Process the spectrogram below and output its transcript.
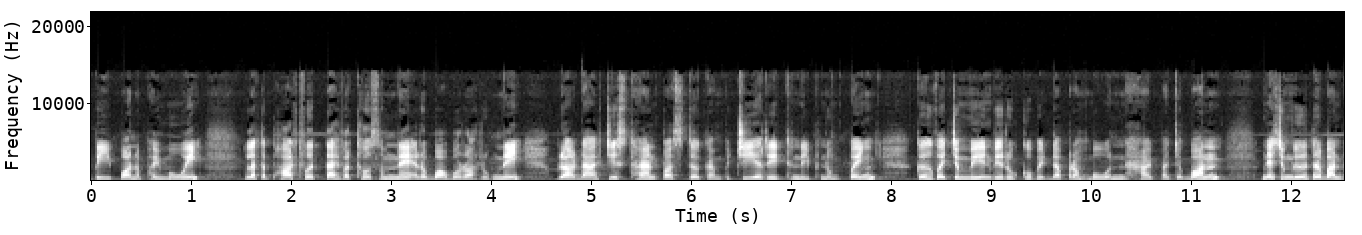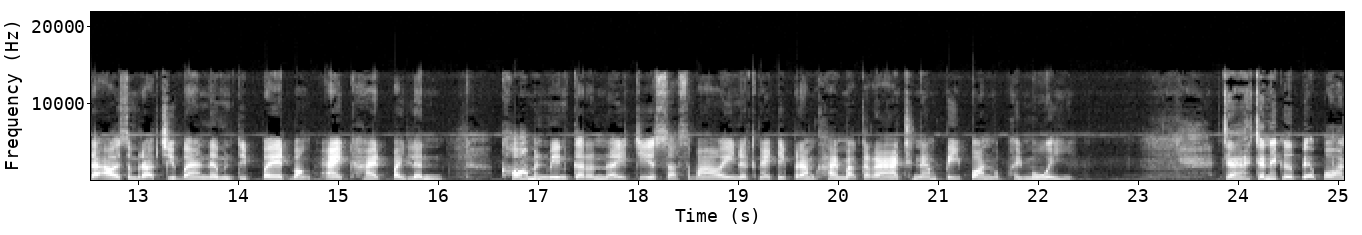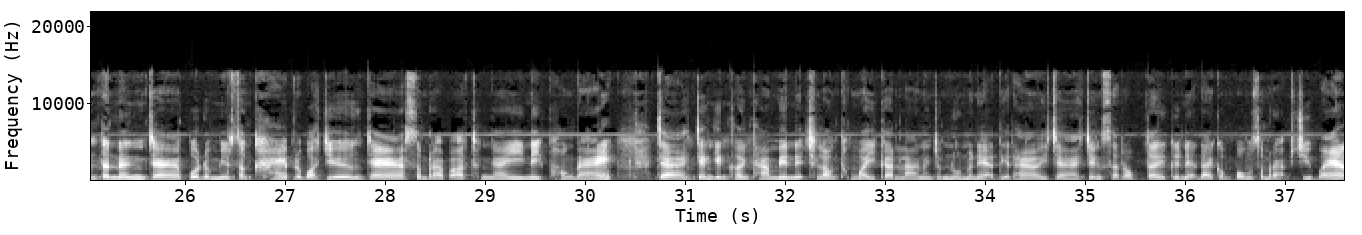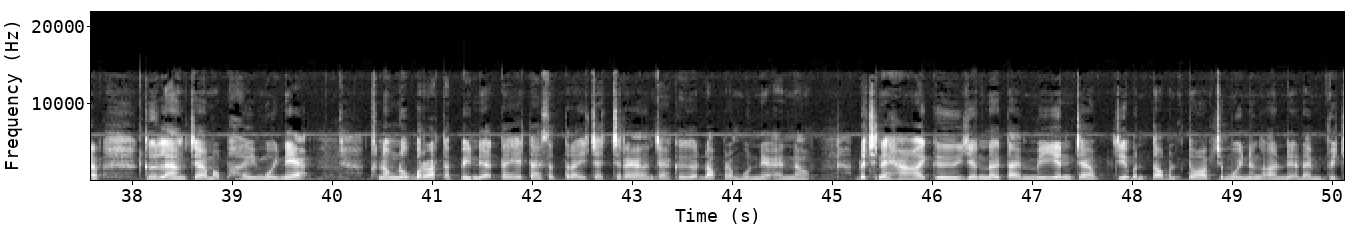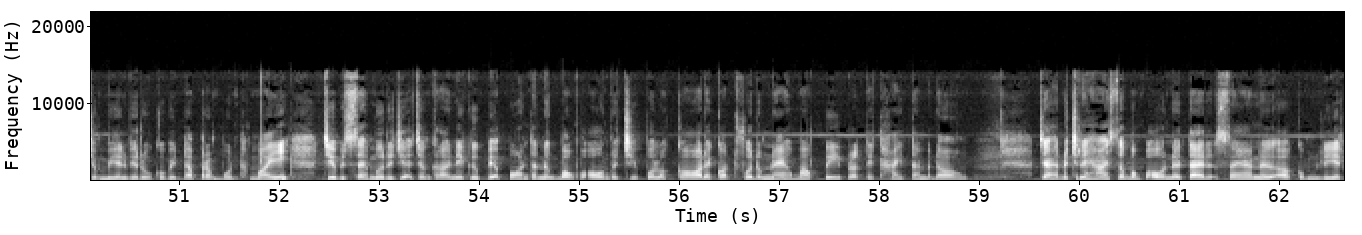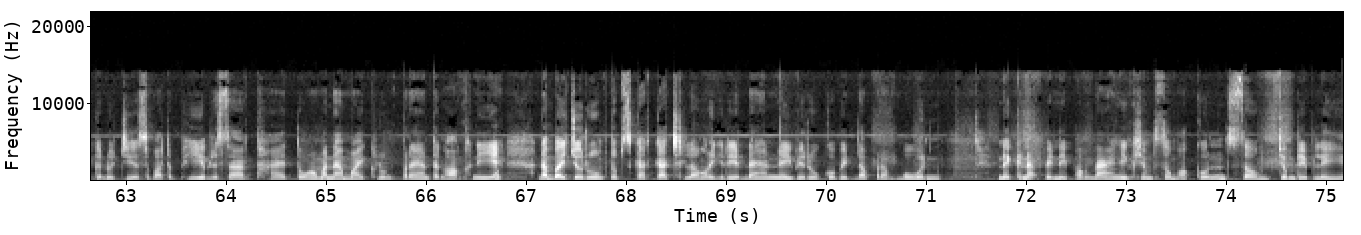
2021 លទ្ធផលធ្វើតេស្តវត្ថុសំណាក់របស់បរិសុទ្ធរូបនេះផ្ដល់ដល់ជាស្ថានប៉ាស្ទ័រកម្ពុជារាជធានីភ្នំពេញគឺវិជ្ជមានវីរុស COVID-19 ហើយបច្ចុប្បន្នអ្នកជំងឺត្រូវបានដាក់ឲ្យសម្រាប់ព្យាបាលនៅមន្ទីរពេទ្យបង្អែកខេត្តបៃលិនខមិនមានករណីជាសះស្បើយនៅថ្ងៃទី5ខែមករាឆ្នាំ2021 ចាចឹងនេះគឺពាក់ព័ន្ធទៅនឹងចាព័ត៌មានសង្ខេបរបស់យើង ចា សម្រាប់ថ្ងៃនេះផងដែរចាអញ្ចឹងយើងឃើញថាមានអ្នកឆ្លងថ្មីកើតឡើងនឹងចំនួនម្នាក់ទៀតហើយចាអញ្ចឹងសរុបទៅ គឺអ្នកដែលកំពុងសម្រាប់ព្យាបាល គឺឡើងចា21នាក់ ក្នុងនោះបរិសុទ្ធតែ2នាក់ទេ តែស្ត្រីចាស់ច្រើនចាគឺ19នាក់ឯណោះដូច្នេះហើយគឺយើងនៅតែមានចាជាបន្តបន្ទាប់ជាមួយនឹងអ្នកដែលវិជ្ជមានវីរុស COVID-19 ថ្មី ជាពិសេសមួយរយៈចុងក្រោយនេះគឺពាក់ព័ន្ធទៅនឹងបងប្អូនប្រជាពលករដែលគាត់ធ្វើដំណើរមកពីប្រទេសថៃតែម្ដង ចាដូច្នេះហើយសូមបងប្អូននៅតែរក្សានៅគម្លាតក៏ដូចជាសុវត្ថិភាពរក្សាថែទាំអនាម័យខ្លួនប្រាណទាំងអស់គ្នាដើម្បីចូលរួមទប់ស្កាត់ការឆ្លងរីករាលដាលនៃវីរុស COVID-19 នៅគណៈពេលនេះផងដែរនាងខ្ញុំសូមអរគុណសូមជម្រាបលា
